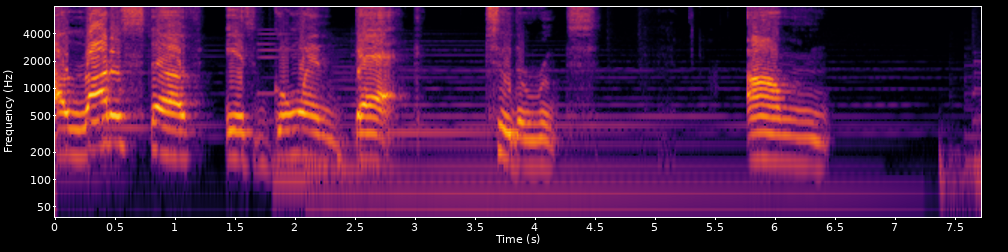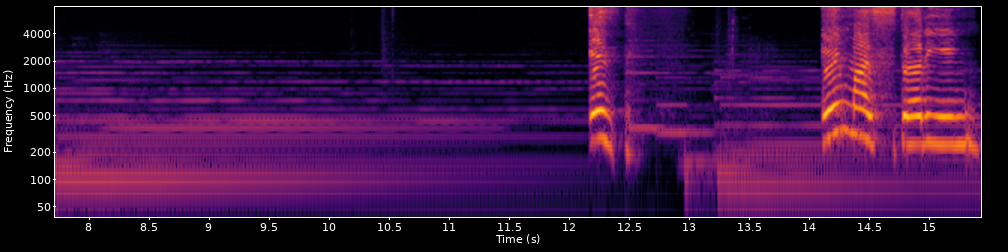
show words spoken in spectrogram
a lot of stuff is going back to the roots. Um, in, in my studying,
